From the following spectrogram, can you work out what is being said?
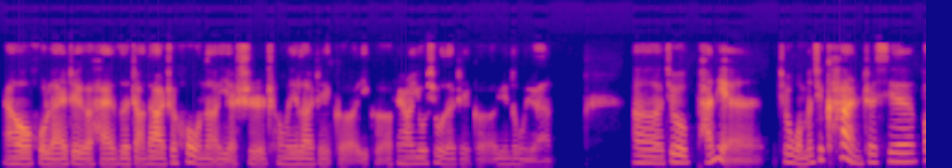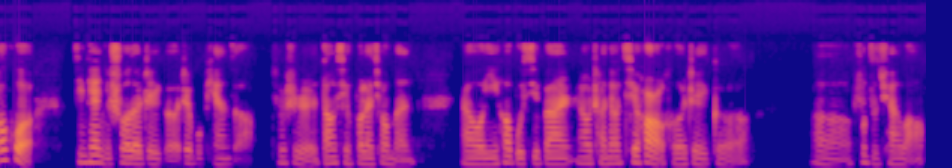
然后后来这个孩子长大之后呢，也是成为了这个一个非常优秀的这个运动员。呃，就盘点，就我们去看这些，包括今天你说的这个这部片子，就是当幸福来敲门，然后银河补习班，然后长江七号和这个呃父子拳王，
